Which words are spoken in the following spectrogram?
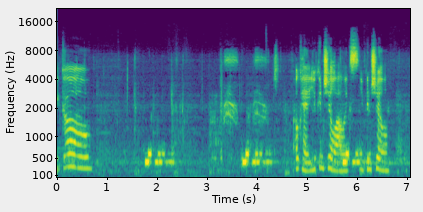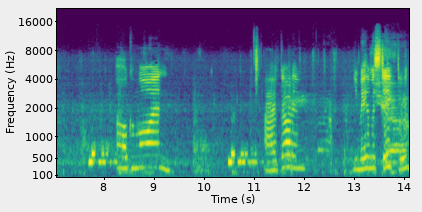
we go. Okay, you can chill, Alex. You can chill. Oh, come on. I've got him. You made a mistake, dude.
